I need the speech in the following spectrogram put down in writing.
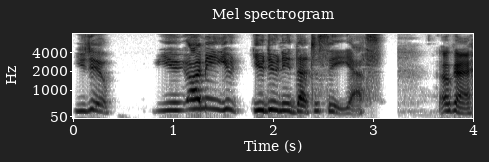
you do. You. I mean, you. You do need that to see. Yes. Okay.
